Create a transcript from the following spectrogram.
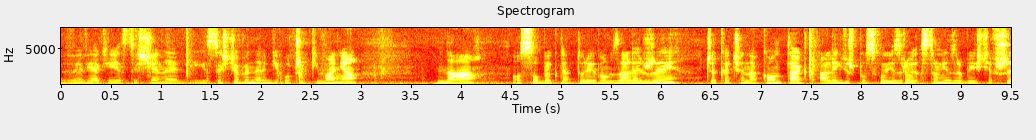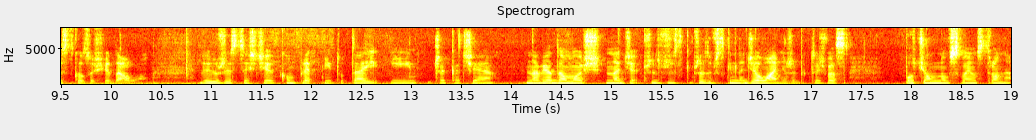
Wy w jakiej jesteście energii? Jesteście w energii oczekiwania na osobę, na której Wam zależy, czekacie na kontakt, ale już po swojej stronie zrobiliście wszystko, co się dało. Wy już jesteście kompletni tutaj i czekacie na wiadomość, na przede, wszystkim, przede wszystkim na działanie, żeby ktoś Was pociągnął w swoją stronę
